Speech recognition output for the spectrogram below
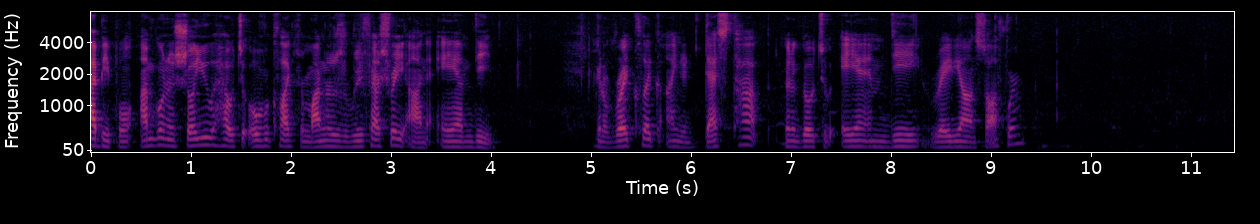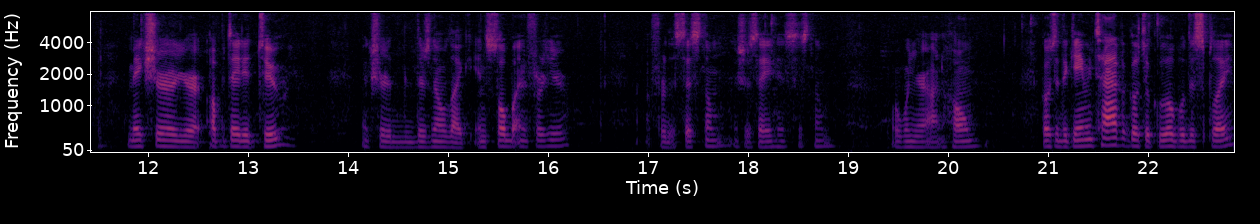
Hi people, I'm going to show you how to overclock your monitor's refresh rate on AMD. You're going to right click on your desktop, you're going to go to AMD Radeon software. Make sure you're updated too. Make sure there's no like install button for here, for the system, I should say his system, or when you're on home. Go to the gaming tab, go to global display,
